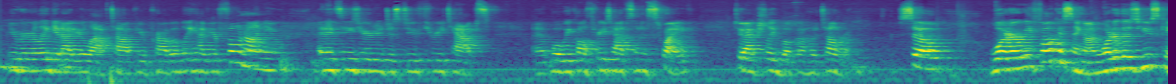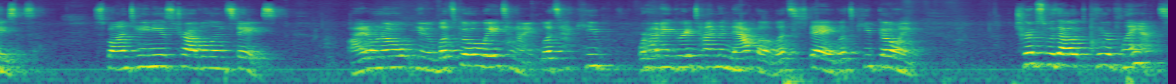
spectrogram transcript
you rarely get out your laptop. You probably have your phone on you and it's easier to just do three taps, uh, what we call three taps and a swipe, to actually book a hotel room. So what are we focusing on? What are those use cases? Spontaneous travel and stays. I don't know, you know, let's go away tonight. Let's keep, we're having a great time in Napa. Let's stay, let's keep going trips without clear plans.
